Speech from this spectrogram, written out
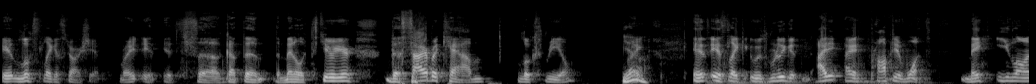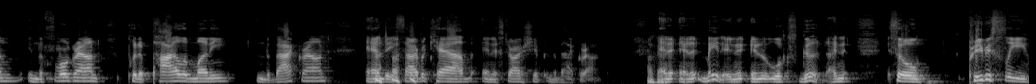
it looks like a starship, right? It, has uh, got the the metal exterior. The Cybercab looks real. Yeah. Right? It, it's like it was really good. I, I prompted once make Elon in the foreground, put a pile of money in the background, and a cyber cab and a starship in the background. Okay. And, and it made it and, it, and it looks good. I, so previously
